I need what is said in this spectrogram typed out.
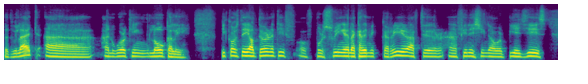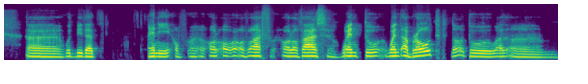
that we like, uh, and working locally. Because the alternative of pursuing an academic career after uh, finishing our PhDs uh, would be that any of uh, all, all, of us all of us went to went abroad no to uh, um,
